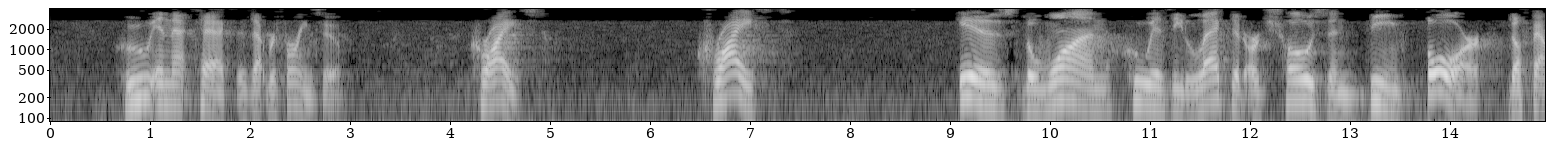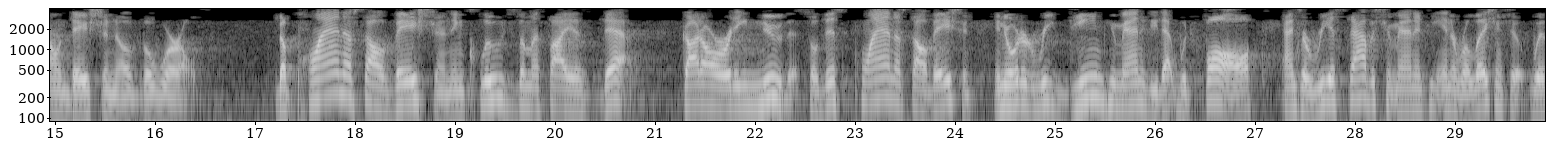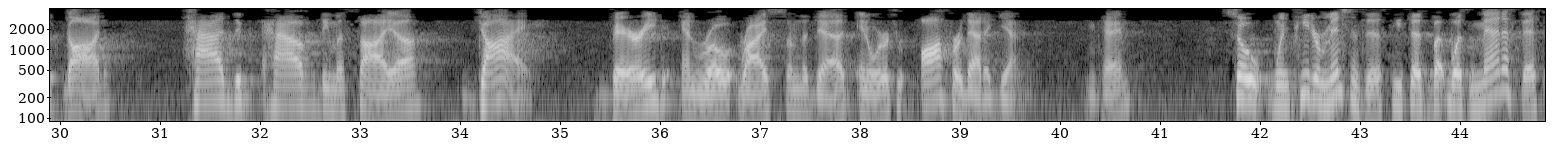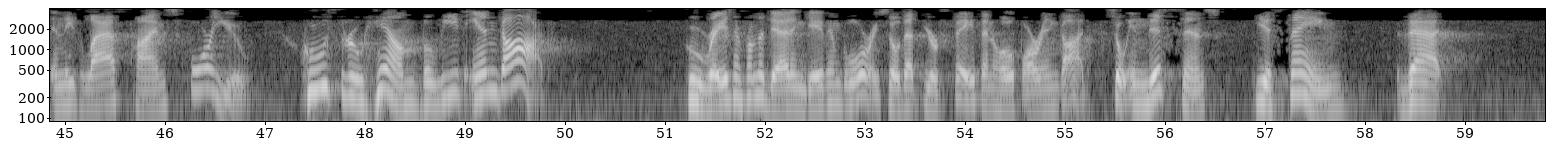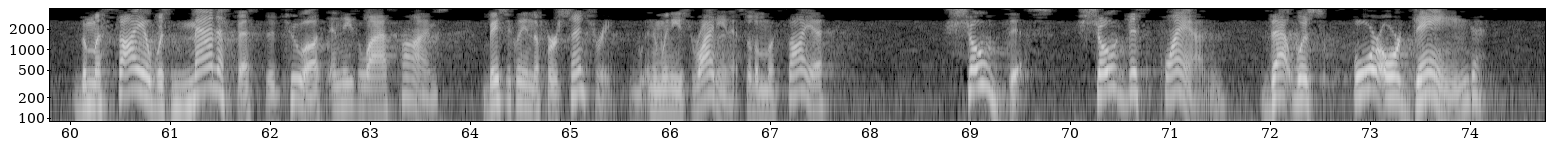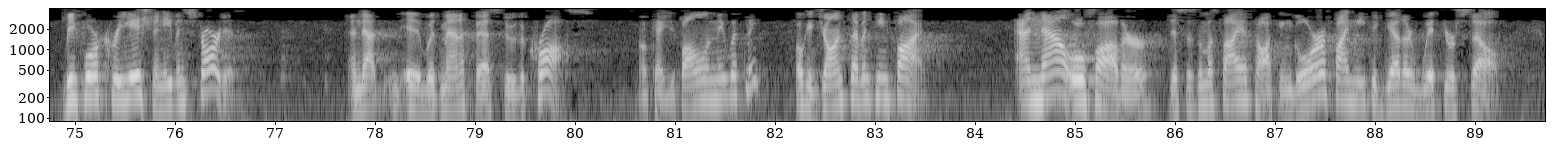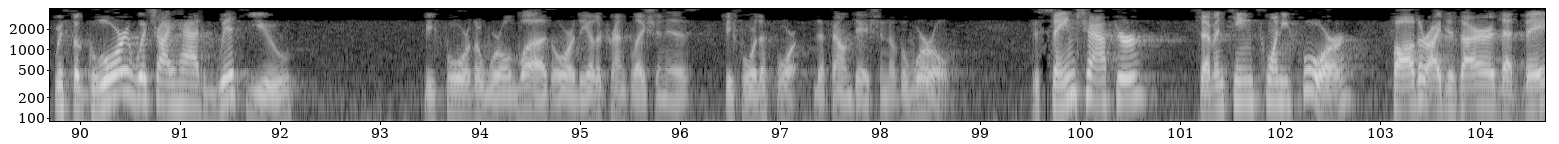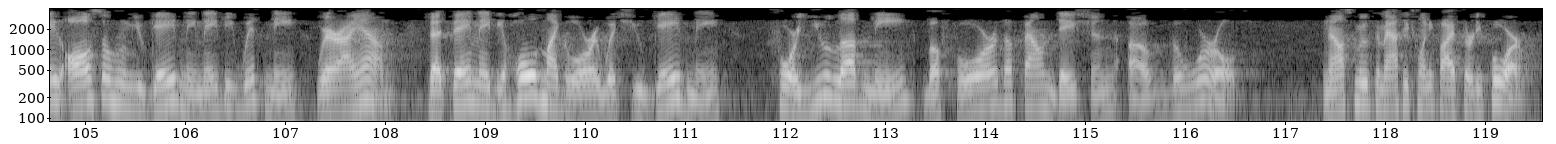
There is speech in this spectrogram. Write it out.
Who in that text is that referring to? Christ. Christ is the one who is elected or chosen before the foundation of the world. The plan of salvation includes the Messiah's death. God already knew this. So this plan of salvation, in order to redeem humanity that would fall and to reestablish humanity in a relationship with God, had to have the Messiah die, buried and rise from the dead in order to offer that again. Okay? So when Peter mentions this, he says, but was manifest in these last times for you, who through him believe in God, who raised him from the dead and gave him glory, so that your faith and hope are in God. So in this sense, he is saying that the Messiah was manifested to us in these last times, basically in the first century, when he's writing it. So the Messiah showed this, showed this plan that was foreordained before creation even started. And that it was manifest through the cross. Okay, you following me with me? Okay, John 17, 5. And now, O Father, this is the Messiah talking, glorify me together with yourself, with the glory which I had with you before the world was, or the other translation is, before the, for, the foundation of the world. The same chapter, 1724, Father, I desire that they also whom you gave me may be with me where I am, that they may behold my glory which you gave me, for you loved me before the foundation of the world. Now let's move to Matthew 25, 34.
